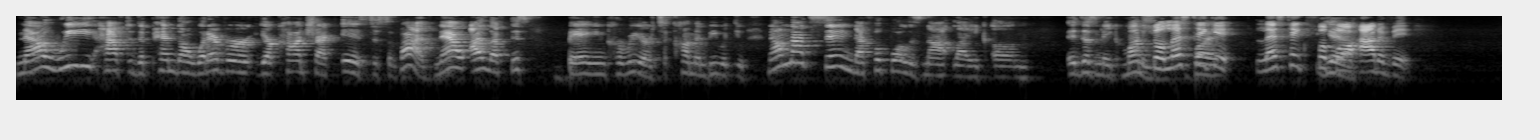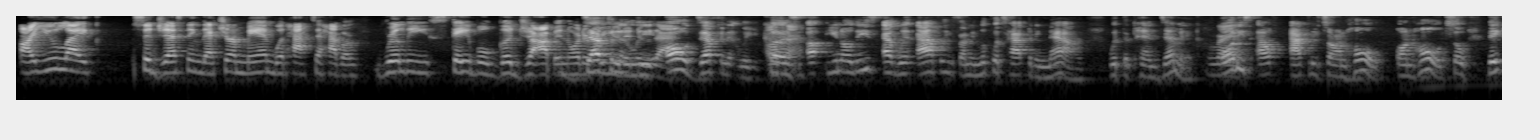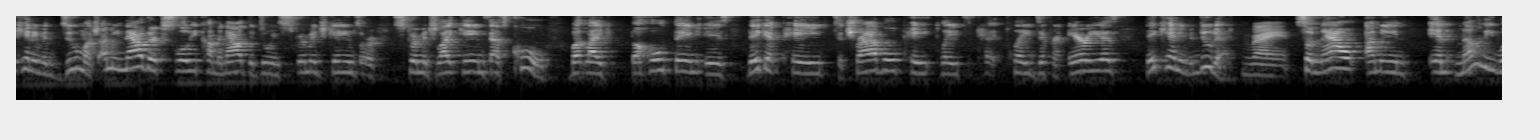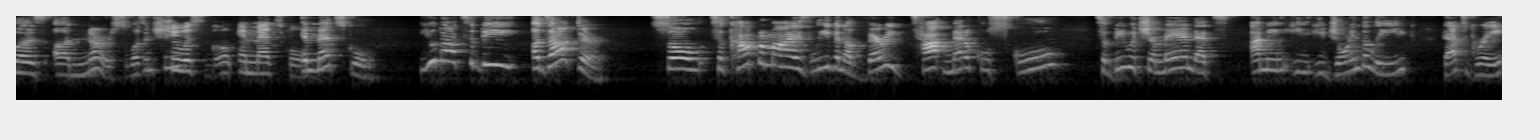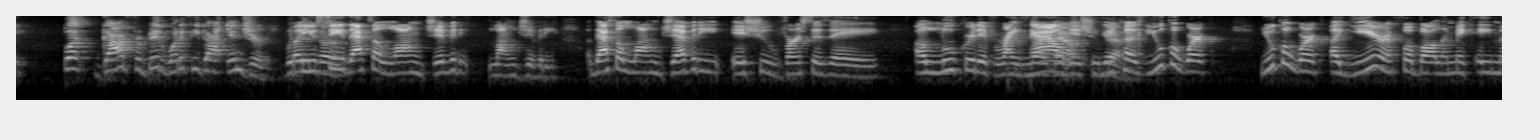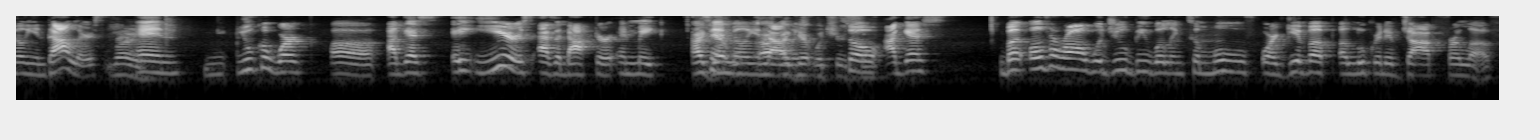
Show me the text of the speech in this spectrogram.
now we have to depend on whatever your contract is to survive. Now I left this banging career to come and be with you. Now I'm not saying that football is not like, um, it doesn't make money. so let's take it. Let's take football Yeah. out of it. Are you like suggesting that your man would have to have a really stable, good job in order for you to do that? Oh, definitely. Because Okay. uh, you know these with athletes. I mean, look what's happening now with the pandemic. All these athletes are on hold, on hold, so they can't even do much. I mean, now they're slowly coming out. They're doing scrimmage games or scrimmage-like games. That's cool. But like the whole thing is, they get paid to travel, to play, play different areas. They can't even do that. right. So now, I mean, and Melanie was a nurse, wasn't she? She was in med school. in med school. You about to be a doctor. So to compromise leaving a very top medical school to be with your man that's I mean, he he joined the league. That's great. But God forbid, what if he got injured? but you the- see, that's a longevity longevity. That's a longevity issue versus a a lucrative right Right now, now, issue yeah. because you could work you could work a year in football and make eight million dollars, right. and you could work uh I guess eight years as a doctor and make I $10 get, million I, I get what you're so I guess. But overall, would you be willing to move or give up a lucrative job for love?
